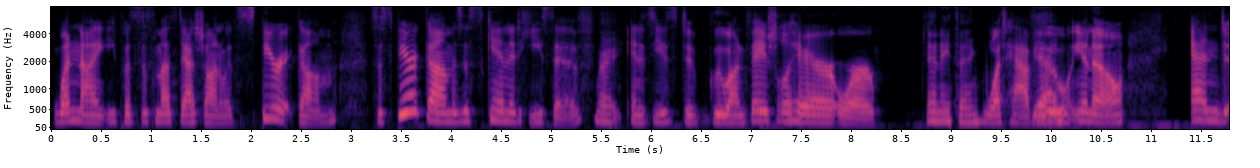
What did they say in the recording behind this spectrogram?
one night he puts this mustache on with spirit gum. So spirit gum is a skin adhesive, Right. and it's used to glue on facial hair or Anything. what have Yeah. you, you know. And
